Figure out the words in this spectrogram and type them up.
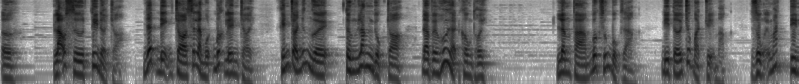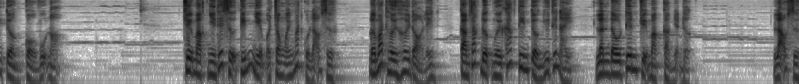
Ừ Lão sư tin ở trò. Nhất định trò sẽ là một bước lên trời, Khiến cho những người từng lăng nhục trò Đã phải hối hận không thôi. Lâm Phạm bước xuống bục giảng, Đi tới trước mặt trụy mặc, Dùng ánh mắt tin tưởng cổ vũ nọ Trụy mặc nhìn thấy sự tín nhiệm Ở trong ánh mắt của lão sư, Đôi mắt hơi hơi đỏ lên. Cảm giác được người khác tin tưởng như thế này, Lần đầu tiên trụy mặc cảm nhận được. Lão sư,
